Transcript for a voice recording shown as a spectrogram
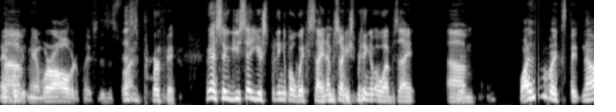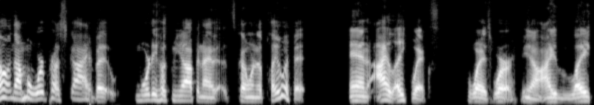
Hey, Um, at- man, we're all over the place. This is fun. this is perfect. Yeah. So you said you're spinning up a Wix site. I'm sorry, you're spinning up a website. Um, Why is it a Wix site? No, no, I'm a WordPress guy, but Morty hooked me up and I kind of wanted to play with it. And I like Wix for what it's worth. You know, I like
